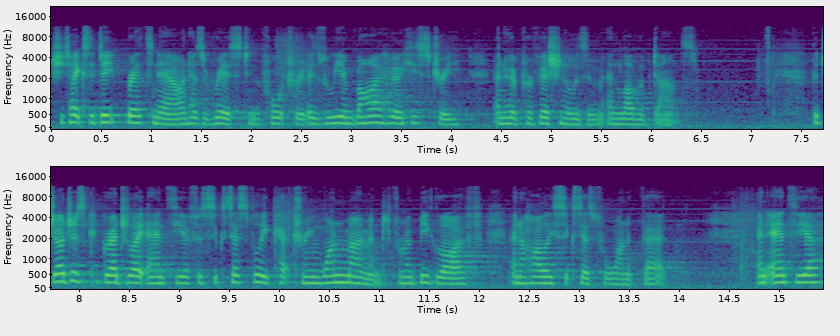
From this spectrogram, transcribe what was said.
She takes a deep breath now and has a rest in the portrait as we admire her history and her professionalism and love of dance. The judges congratulate Anthea for successfully capturing one moment from a big life and a highly successful one at that. And Anthea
